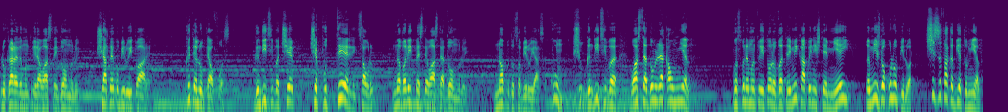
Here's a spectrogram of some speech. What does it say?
lucrarea de mântuire a oastei Domnului. Și a trecut biruitoare. Câte lupte au fost? Gândiți-vă ce ce puteri s-au năvălit peste oastea Domnului. N-au putut să o biruiască. Cum? Și gândiți-vă, oastea Domnului era ca un miel. Cum spune Mântuitorul, vă trimit ca pe niște miei în mijlocul lupilor. Ce să facă bietul miel?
